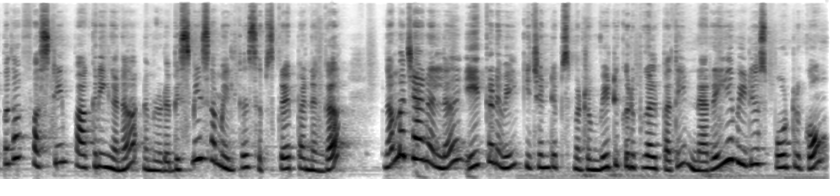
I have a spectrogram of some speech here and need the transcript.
இப்போ தான் ஃபஸ்ட் டைம் பார்க்குறீங்கன்னா நம்மளோட பிஸ்மி சமையலுக்கு சப்ஸ்கிரைப் பண்ணுங்கள் நம்ம சேனலில் ஏற்கனவே கிச்சன் டிப்ஸ் மற்றும் வீட்டு குறிப்புகள் பற்றி நிறைய வீடியோஸ் போட்டிருக்கோம்.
